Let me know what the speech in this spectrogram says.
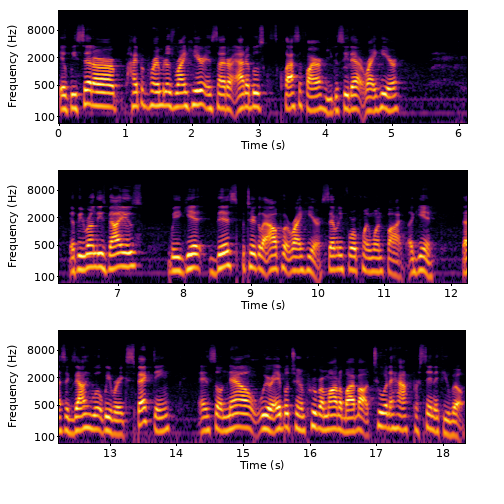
If we set our hyperparameters right here inside our AdaBoost classifier, you can see that right here. If we run these values, we get this particular output right here, 74.15. Again, that's exactly what we were expecting. And so now we were able to improve our model by about two and a half percent, if you will.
